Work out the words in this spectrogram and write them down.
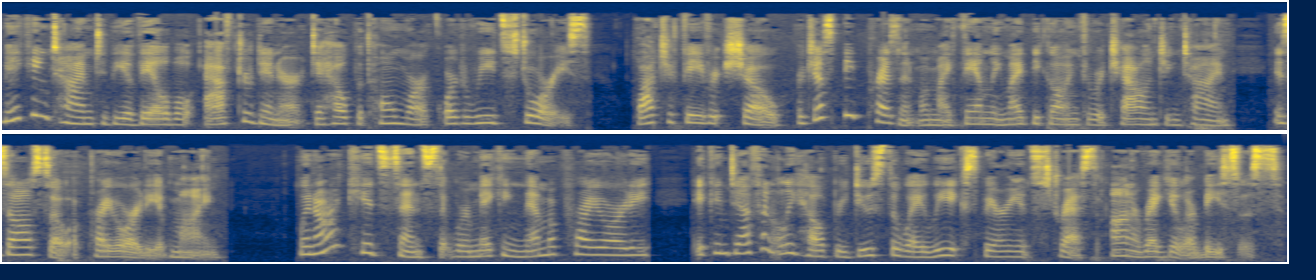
Making time to be available after dinner to help with homework or to read stories watch a favorite show, or just be present when my family might be going through a challenging time is also a priority of mine. When our kids sense that we're making them a priority, it can definitely help reduce the way we experience stress on a regular basis.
